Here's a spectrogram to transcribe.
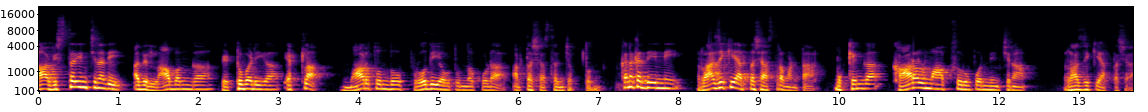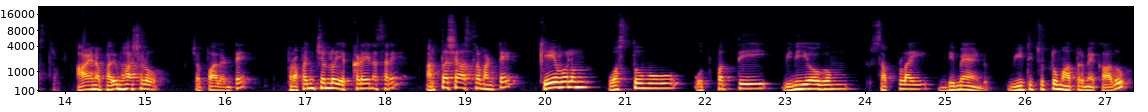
ఆ విస్తరించినది అది లాభంగా పెట్టుబడిగా ఎట్లా మారుతుందో ప్రోధి అవుతుందో కూడా అర్థశాస్త్రం చెప్తుంది. కనుక దీన్ని రాజకీయ అర్థశాస్త్రం అంటారు. ముఖ్యంగా కారల్ మార్క్స్ రూపొందించిన రాజకీయ అర్థశాస్త్రం. ఆయన పరిభాషలో చెప్పాలంటే ప్రపంచంలో ఎక్కడైనా సరే అర్థశాస్త్రం అంటే కేవలం వస్తువు ఉత్పత్తి వినియోగం సప్లై డిమాండ్ వీటి చుట్టూ మాత్రమే కాదు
